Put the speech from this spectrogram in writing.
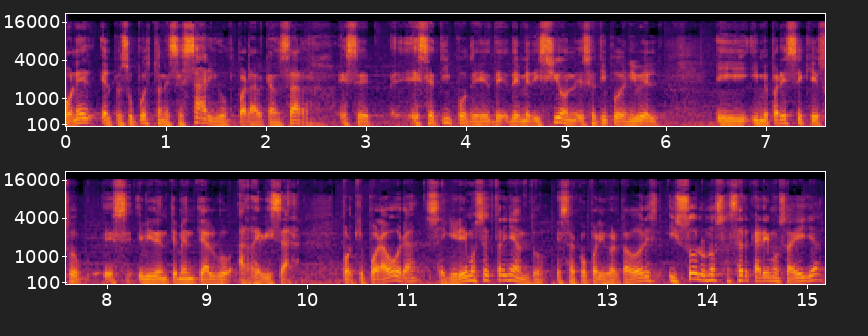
poner el presupuesto necesario para alcanzar ese, ese tipo de, medición, ese tipo de nivel. Y, me parece que eso es evidentemente algo a revisar, porque por ahora seguiremos extrañando esa Copa Libertadores y solo nos acercaremos a ella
